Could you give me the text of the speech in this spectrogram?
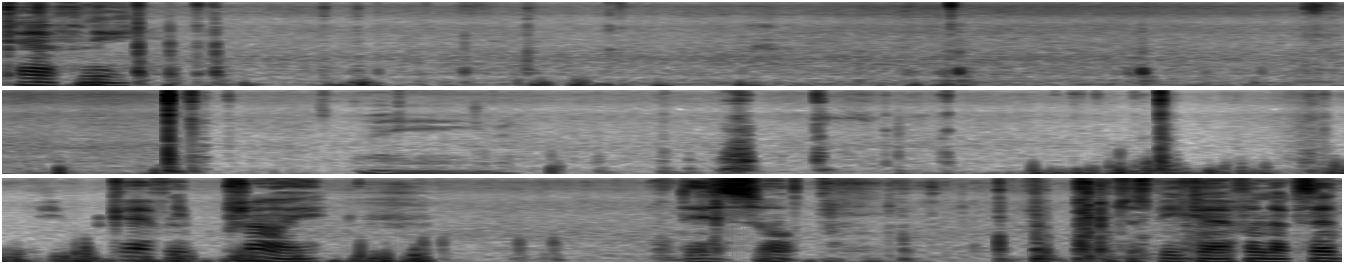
carefully carefully pry this up. Just be careful like I said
